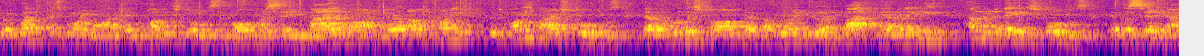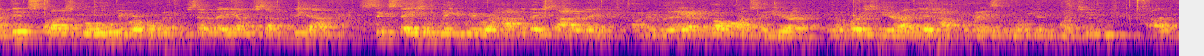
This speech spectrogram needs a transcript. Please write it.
with what is going on in public schools in Baltimore City by and large. There are about 20 to 25 schools that are really strong, that are really good, but we have an 80, 180 schools in the city. I did start a school, we were open from 7 a.m. to 7 p.m., six days a week, we were half a day Saturday, and we were there twelve months a year. For the first year, I did have to raise a million point two, uh,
